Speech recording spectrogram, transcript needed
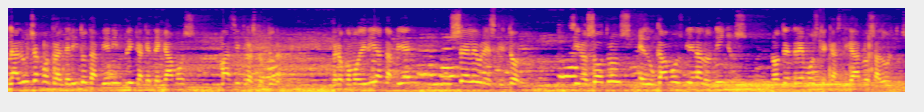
La lucha contra el delito también implica que tengamos más infraestructura pero como diría también un célebre escritor, si nosotros educamos bien a los niños, no tendremos que castigar a los adultos.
